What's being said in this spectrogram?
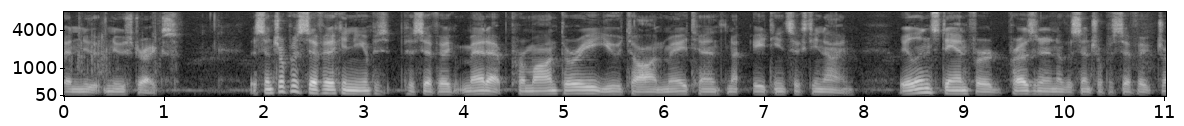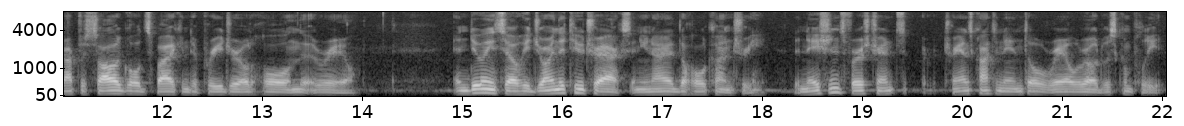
and new, new strikes. The Central Pacific and Union Pacific met at Promontory, Utah on May 10, 1869. Leland Stanford, president of the Central Pacific, dropped a solid gold spike into a pre-drilled hole in the rail. In doing so, he joined the two tracks and united the whole country. The nation's first trans transcontinental railroad was complete.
